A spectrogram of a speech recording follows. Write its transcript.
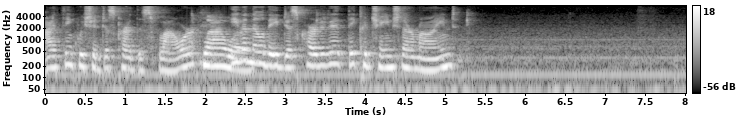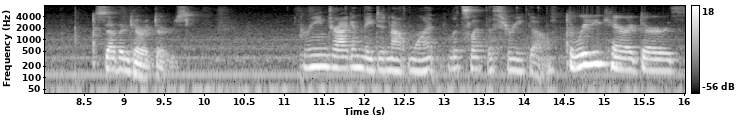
I think we should discard this flower. Flower. Even though they discarded it, they could change their mind. Seven characters. Green dragon they did not want. Let's let the three go. Three characters.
